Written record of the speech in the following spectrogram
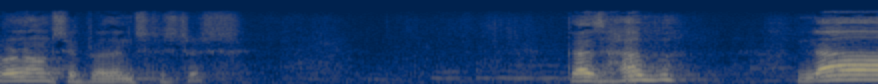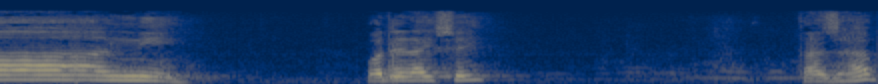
Pronounce it, brothers and sisters. Tazhab nani. What did I say? Tazhab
